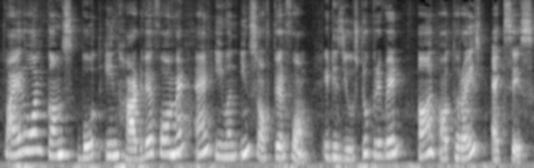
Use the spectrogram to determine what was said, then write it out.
Firewall comes both in hardware format and even in software form. It is used to prevent unauthorized access.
